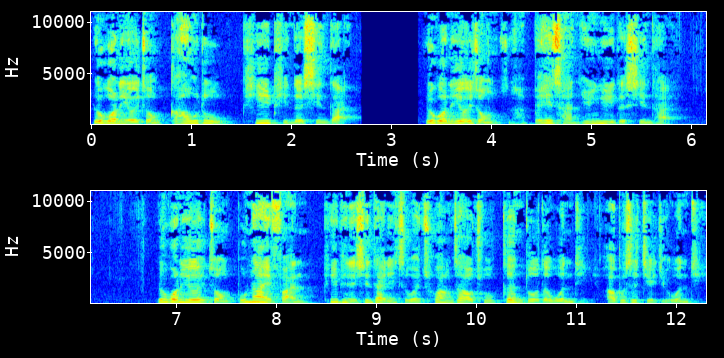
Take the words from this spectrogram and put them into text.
如果你有一种高度批评的心态，如果你有一种悲惨阴郁的心态。如果你有一种不耐烦、批评的心态，你只会创造出更多的问题，而不是解决问题。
